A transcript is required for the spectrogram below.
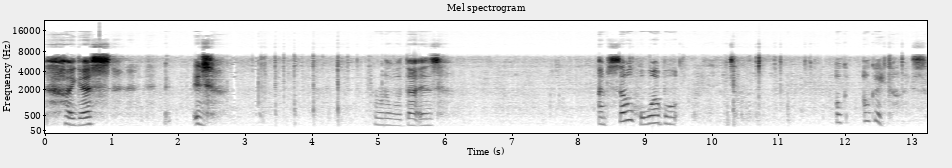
I guess. It's. I don't know what that is. I'm so horrible. Okay, okay, guys.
